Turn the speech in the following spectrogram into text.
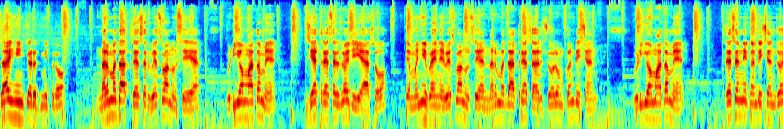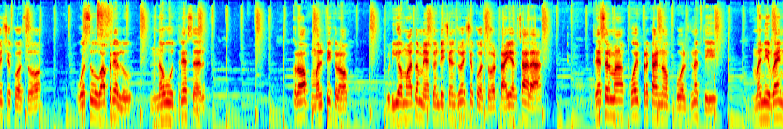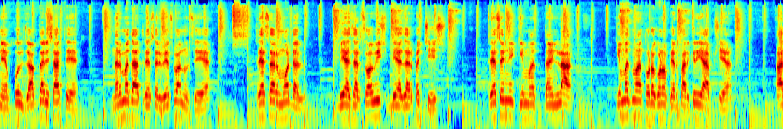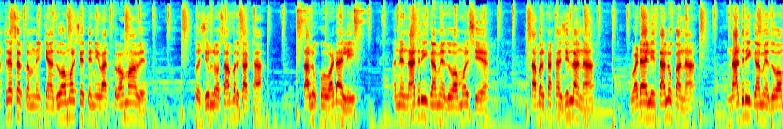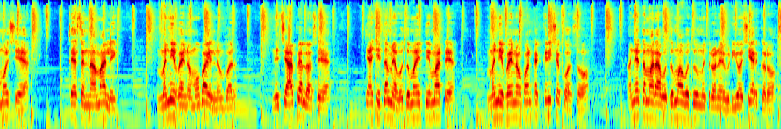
જય હિન્દ, ખેડૂત મિત્રો. નર્મદા થ્રેસર વેચવાનું છે. વિડીયોમાં તમે જે થ્રેસર જોઈ રહ્યા છો, તે મનીભાઈને વેચવાનું છે નર્મદા થ્રેસર શોરૂમ કન્ડિશન વિડીયોમાં તમે થ્રેસરની કન્ડિશન જોઈ શકો છો. ઓછું વાપરેલું નવું થ્રેસર. ક્રોપ મલ્ટી ક્રોપ વિડીયોમાં તમે કન્ડિશન જોઈ શકો છો. ટાયર સારા થ્રેસરમાં કોઈ પ્રકારનો ફોલ્ટ નથી. મનીભાઈને ફૂલ જવાબદારી સાથે નર્મદા થ્રેસર વેચવાનું છે. થ્રેસર મોડલ બે હજાર ચોવીસ બે હજાર પચીસ. થ્રેસરની કિંમત ત્રણ લાખ. કિંમતમાં થોડો ઘણો ફેરફાર કરી આપશે. આ થ્રેસર તમને ક્યાં જોવા મળશે તેની વાત કરવામાં આવે. તો જિલ્લો સાબરકાંઠા, તાલુકો વડાલી અને નાદરી ગામે જોવા મળશે. સાબરકાંઠા જિલ્લાના વડાલી તાલુકાના નાદરી ગામે જોવા મળશે. સ્ટેશનના માલિક મનીભાઈનો મોબાઈલ નંબર નીચે આપેલો છે. ત્યાંથી તમે વધુ માહિતી માટે મનીભાઈનો કોન્ટેક્ટ કરી શકો છો. અને તમારા વધુમાં વધુ મિત્રોને વીડિયો શેર કરો.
